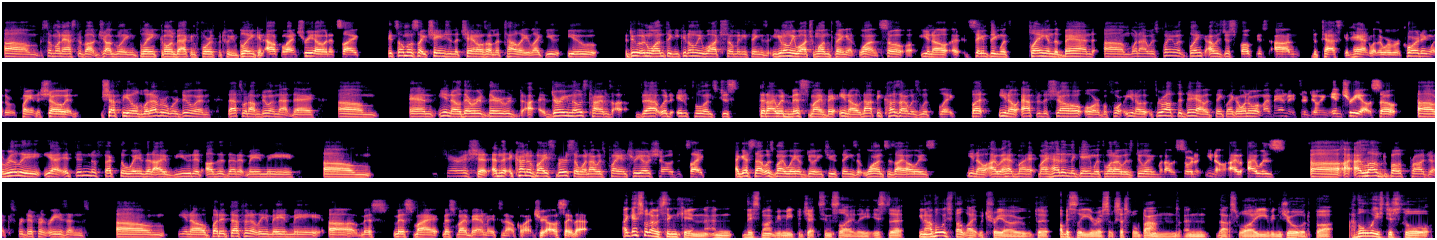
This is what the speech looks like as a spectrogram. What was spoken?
um, someone asked about juggling Blink, going back and forth between Blink and Alkaline Trio, and it's like it's almost like changing the channels on the telly. Like you you doing one thing, you can only watch so many things. You can only watch one thing at once. So uh, you know, uh, same thing with playing in the band. Um, when I was playing with Blink, I was just focused on the task at hand, whether we're recording, whether we're playing a show in Sheffield, whatever we're doing, that's what I'm doing that day. Um, and you know, there were there were uh, during those times uh, that would influence just that I would miss my, ba- you know, not because I was with Blink, but you know, after the show or before, you know, throughout the day, I would think like, I wonder what my bandmates are doing in trio. So uh, really, yeah, it didn't affect the way that I viewed it, other than it made me um, cherish it, and the, kind of vice versa. When I was playing trio shows, it's like I guess that was my way of doing two things at once. Is I always, you know, I had my my head in the game with what I was doing, but I was sort of, you know, I I was uh, I, I loved both projects for different reasons. Um, you know, but it definitely made me uh, miss miss my miss my bandmates in Alkaline Trio. I'll say that. I guess what I was thinking, and this might be me projecting slightly, is that you know I've always felt like with Trio that obviously you're a successful band, and that's why you've endured. But I've always just thought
